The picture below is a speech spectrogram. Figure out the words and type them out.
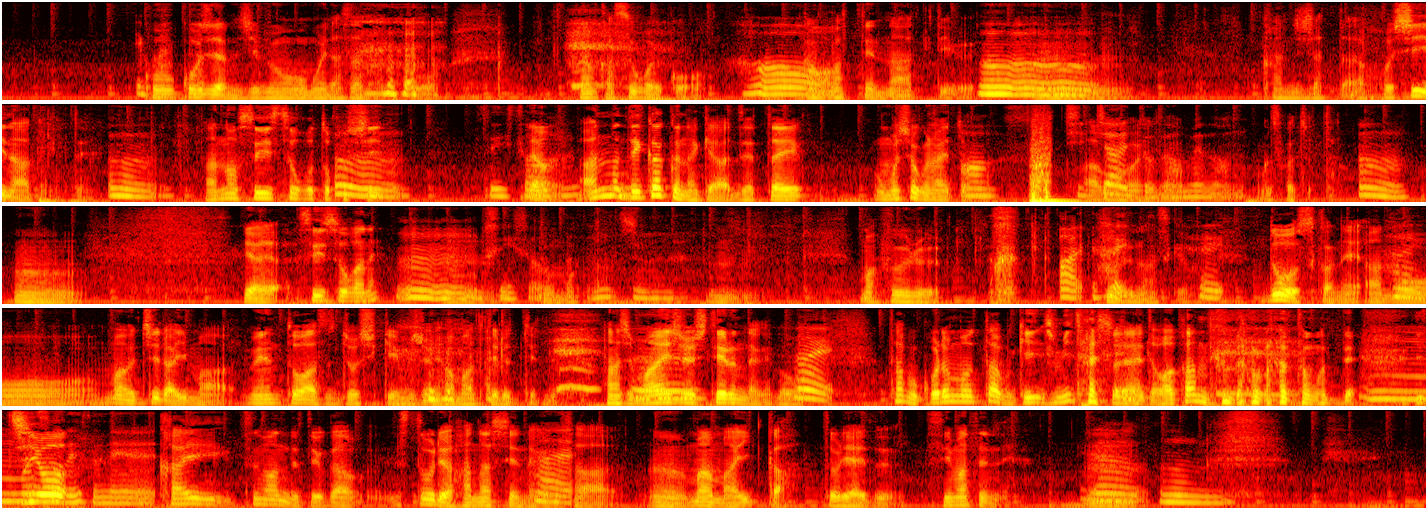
高校時代の自分を思い出されてこうなんかすごいこう頑張ほってんなっていう、ううんうん。うん感じだったら欲しいなと思って。うん。うんあの水槽ごと欲しい、うん水槽。だからあんなでかくなきゃ絶対面白くないと思う。あちっちゃいとダメなの。ぶつかっちゃった。うん。うん。いやいや水槽がね。うんうん水槽と思ったんですよね、うん。まあフールはい。なんですけど、はい。どうですかね？あのーまあうちら今ウェントワース女子刑務所にハマってるっていう、ね、話毎週してるんだけど、はい。多分これも多分き見た人じゃないと分かんないんだろうなと思って。うん一応かいつまんでというかストーリーを話してんだけどさ、うん、まあまあいいか。とりあえずすいませんね、ううんんうん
